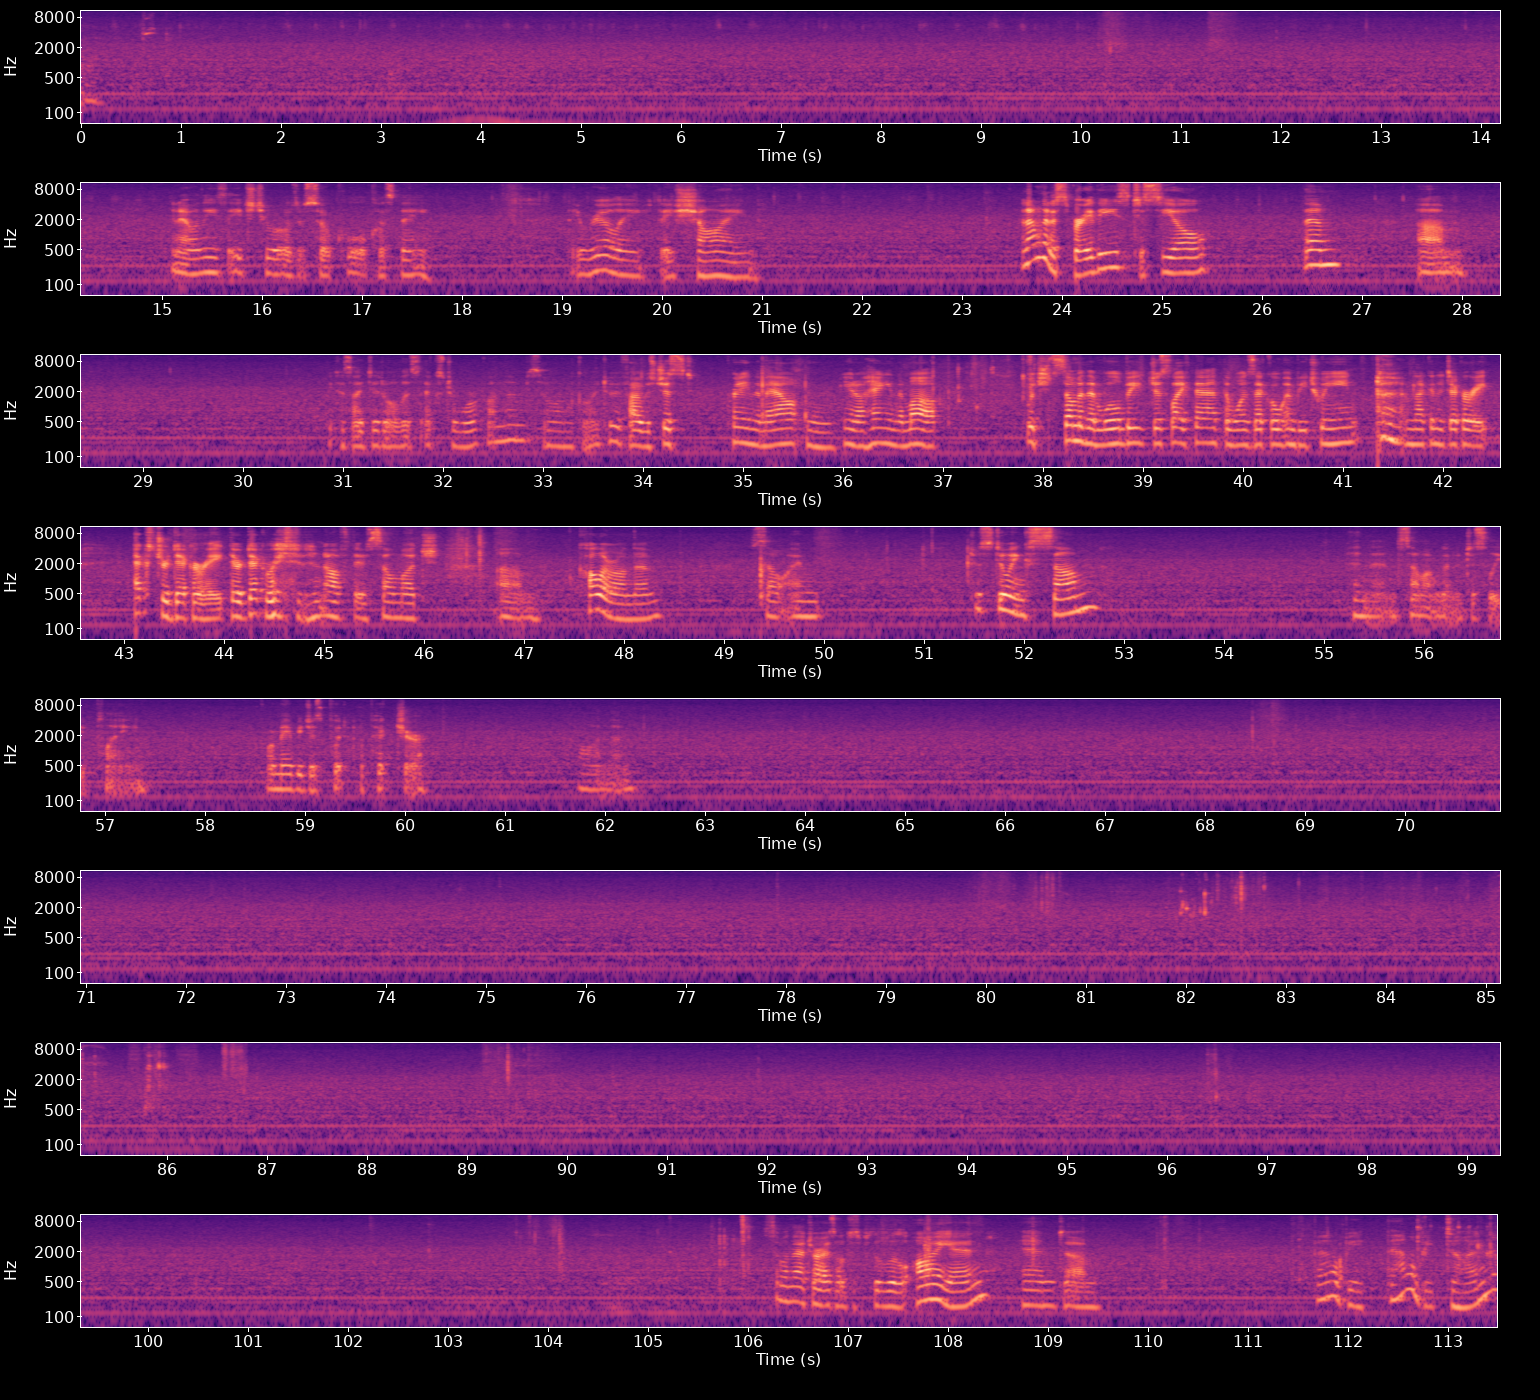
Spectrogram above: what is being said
you know and these H2Os are so cool because they they really they shine. And I'm going to spray these to seal them. Um, because I did all this extra work on them so I'm going to. If I was just printing them out and you know hanging them up which some of them will be just like that the ones that go in between I'm not going to decorate extra decorate. They're decorated enough. There's so much um, color on them. So I'm just doing some. And then some I'm going to just leave plain. Or maybe just put a picture on them. So when that dries, I'll just put a little eye in, and um, that'll be that'll be done.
